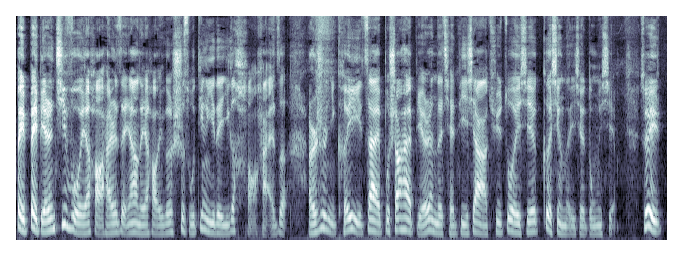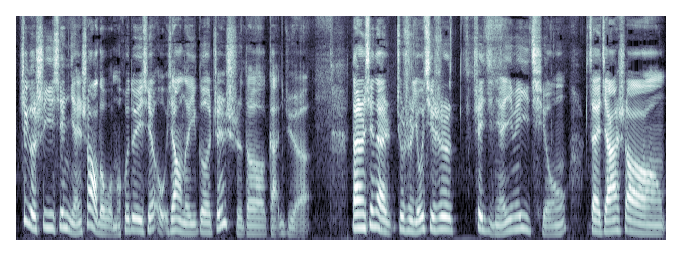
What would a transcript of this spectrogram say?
被被别人欺负也好，还是怎样的也好，一个世俗定义的一个好孩子，而是你可以在不伤害别人的前提下去做一些个性的一些东西。所以这个是一些年少的我们会对一些偶像的一个真实的感觉。但是现在就是，尤其是这几年，因为疫情，再加上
